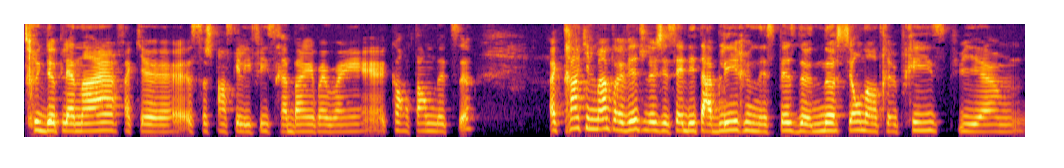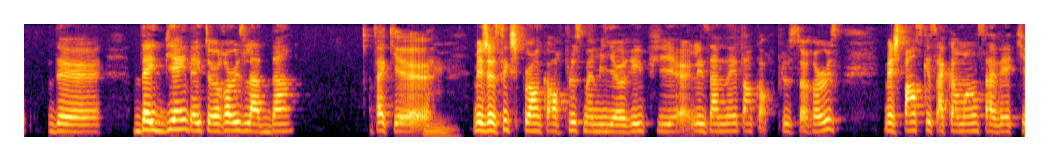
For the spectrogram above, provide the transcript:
trucs de plein air. Fait que euh, ça, je pense que les filles seraient bien, bien, bien euh, contentes de ça. Fait que tranquillement, pas vite, j'essaie d'établir une espèce de notion d'entreprise, puis de d'être bien, d'être heureuse là-dedans. Fait que, hmm. mais je sais que je peux encore plus m'améliorer, puis les amener à être encore plus heureuses. Mais je pense que ça commence avec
